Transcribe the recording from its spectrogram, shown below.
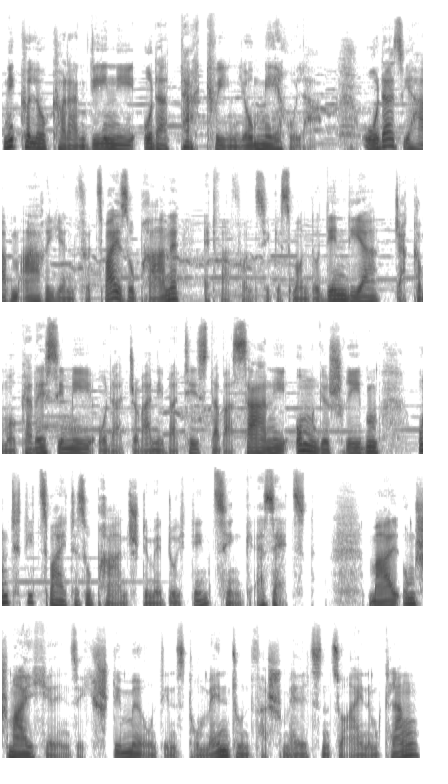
Niccolo Corandini oder Tarquinio Merula. Oder sie haben Arien für zwei Soprane, etwa von Sigismondo d'India, Giacomo Carissimi oder Giovanni Battista Bassani, umgeschrieben und die zweite Sopranstimme durch den Zink ersetzt. Mal umschmeicheln sich Stimme und Instrument und verschmelzen zu einem Klang,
